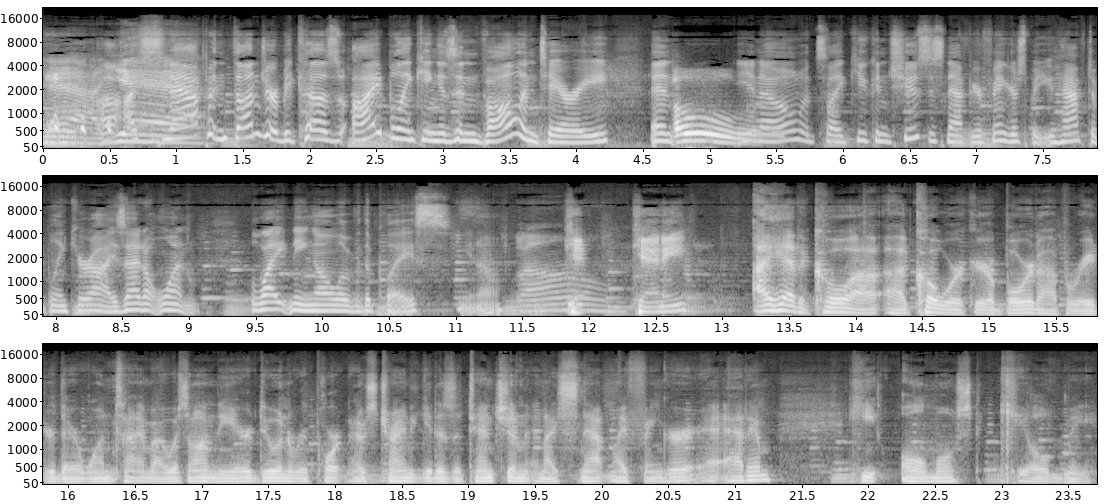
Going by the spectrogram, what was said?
Yeah. Yeah. I snap and thunder because eye blinking is involuntary. And, Oh. you know, it's like you can choose to snap your fingers, but you have to blink your eyes. I don't want lightning all over the place, you know. Oh. Ken- Kenny. I had a co uh, a coworker, a board operator there one time. I was on the air doing a report and I was trying to get his attention and I snapped my finger at him. He almost killed me.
